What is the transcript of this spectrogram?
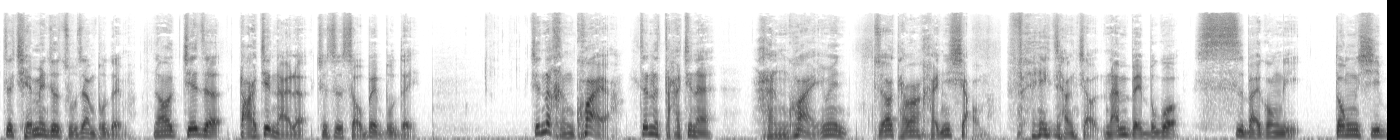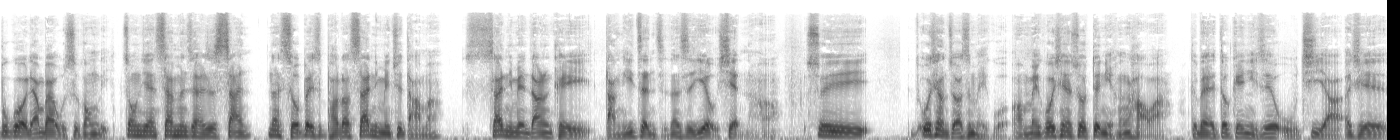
这前面就是主战部队嘛，然后接着打进来了就是守备部队，真的很快啊，真的打进来很快，因为主要台湾很小嘛，非常小，南北不过四百公里，东西不过两百五十公里，中间三分之二是山，那守备是跑到山里面去打吗？山里面当然可以挡一阵子，但是也有限的哈，所以我想主要是美国啊，美国现在说对你很好啊。对不对？都给你这些武器啊！而且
